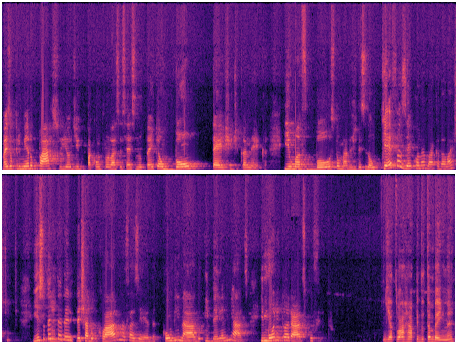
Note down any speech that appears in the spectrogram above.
Mas o primeiro passo, e eu digo para controlar CCS no tanque, é um bom teste de caneca e umas boas tomadas de decisão. O que fazer quando a vaca dá mastite? Isso tem que ter uhum. deixado claro na fazenda, combinado e bem alinhados, e monitorados por filtro. E atuar rápido também, né?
